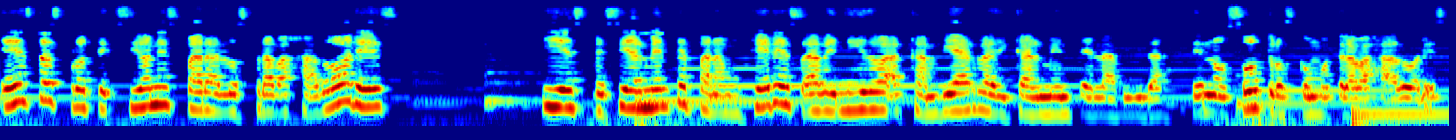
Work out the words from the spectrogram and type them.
estas protecciones para los trabajadores y especialmente para mujeres ha venido a cambiar radicalmente la vida de nosotros como trabajadores.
